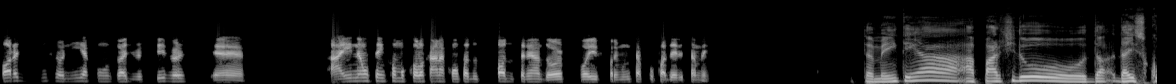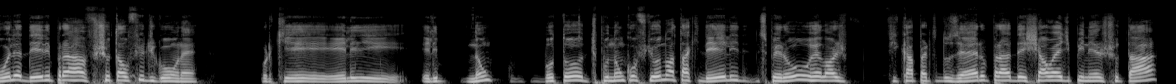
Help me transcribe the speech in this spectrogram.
fora de sincronia com os wide receivers. É, aí não tem como colocar na conta do, só do treinador, foi, foi muita culpa dele também. Também tem a, a parte do, da, da escolha dele para chutar o field goal, né? Porque ele, ele não botou, tipo, não confiou no ataque dele, esperou o relógio ficar perto do zero para deixar o Ed Pineiro chutar.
